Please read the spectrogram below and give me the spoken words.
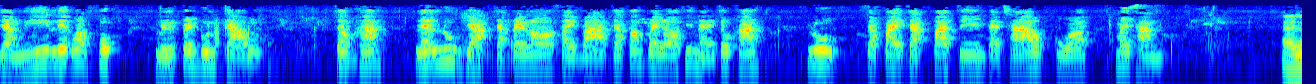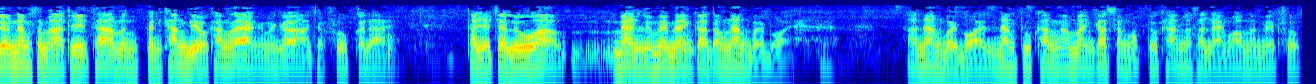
อย่างนี้เรียกว่าฟุกหรือเป็นบุญเก่า เจ้าคะ และลูกอยากจะไปรอใส่บาตรจะต้องไปรอที่ไหนเจ้าคะ ลูกจะไปจากปาจีนแต่เช้ากลัวไม่ทันไอ้เรื่องนั่งสมาธิถ้ามันเป็นครั้งเดียวครั้งแรกมันก็อาจจะฟลุกก็ได้ ถ้าอยากจะรู้ว่าแม่นหรือไม่แม่นก็ต้องนั่งบ่อย ๆ ถ้านั่งบ่อยๆ นั่งทุกครั้งแล้วมันก็สงบทุกครั้งก็แสดงว่ามันไม่ฟลุก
